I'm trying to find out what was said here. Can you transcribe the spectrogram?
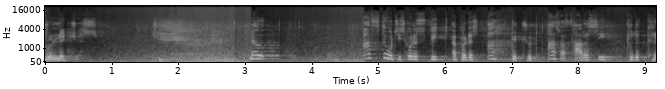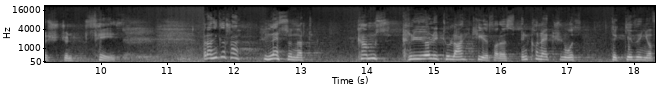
religious. Now, afterwards, he's going to speak about his attitude as a Pharisee to the Christian faith. But I think there's a lesson that comes clearly to light here for us in connection with the giving of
